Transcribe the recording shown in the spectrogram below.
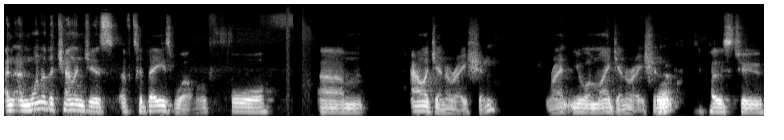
and and one of the challenges of today's world for um, our generation, right, you and my generation, yeah. as opposed to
